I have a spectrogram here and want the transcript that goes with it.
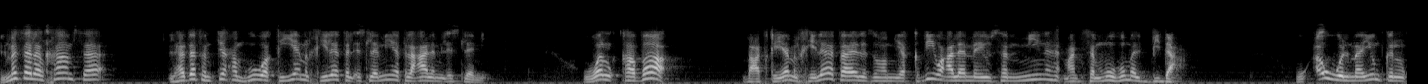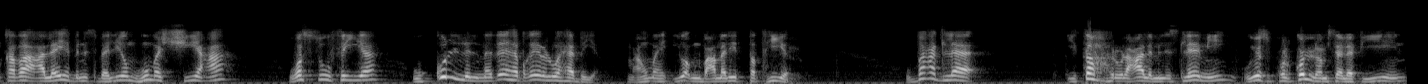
المسألة الخامسة الهدف متاعهم هو قيام الخلافة الإسلامية في العالم الإسلامي. والقضاء بعد قيام الخلافة لازمهم يقضيوا على ما يسمينه ما تسموه هما البدع. وأول ما يمكن القضاء عليه بالنسبة لهم هما الشيعة والصوفية وكل المذاهب غير الوهابية مع هما يؤمنوا بعملية تطهير. وبعد لا يطهروا العالم الإسلامي ويصبحوا كلهم سلفيين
